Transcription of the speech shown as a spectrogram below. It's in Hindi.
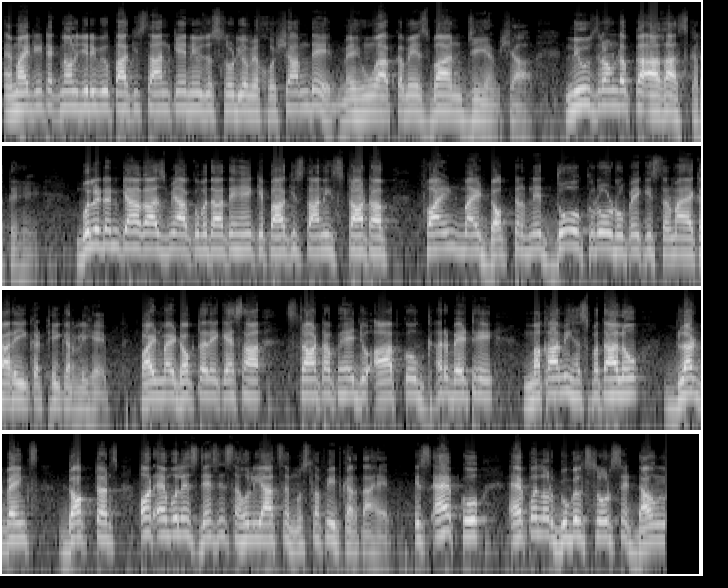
M I T technology review Pakistan के न्यूज़ स्टूडियो में खुश आमदेद। मैं हूँ आपका मेजबान G M Shah news roundup का आगाज़ करते हैं। बुलेटिन के आगाज़ में आपको बताते हैं कि Pakistani startup find my doctor ने दो करोड़ रुपए की सरमाकारी इकट्ठी कर ली है। फाइंड माई डॉक्टर एक ऐसा स्टार्टअप है जो आपको घर बैठे मकामी हस्पतालों ब्लड बैंक्स डॉक्टर्स और एंबुलेंस जैसी सहूलियात से मुस्तफ़ करता है। इस ऐप को एप्पल और गूगल स्टोर से डाउनलोड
